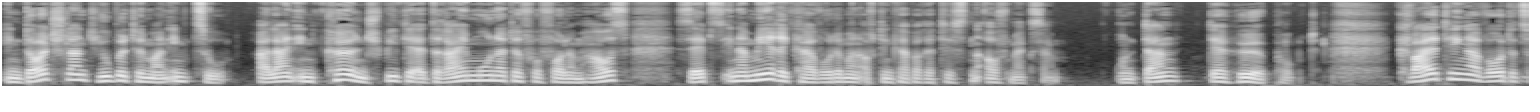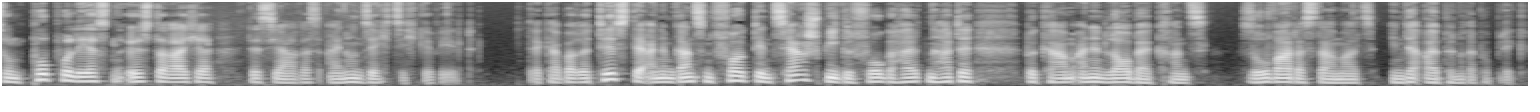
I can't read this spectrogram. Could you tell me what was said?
In Deutschland jubelte man ihm zu. Allein in Köln spielte er drei Monate vor vollem Haus, selbst in Amerika wurde man auf den Kabarettisten aufmerksam. Und dann der Höhepunkt. Qualtinger wurde zum populärsten Österreicher des Jahres 61 gewählt. Der Kabarettist, der einem ganzen Volk den Zerrspiegel vorgehalten hatte, bekam einen Lorbeerkranz. So war das damals in der Alpenrepublik.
